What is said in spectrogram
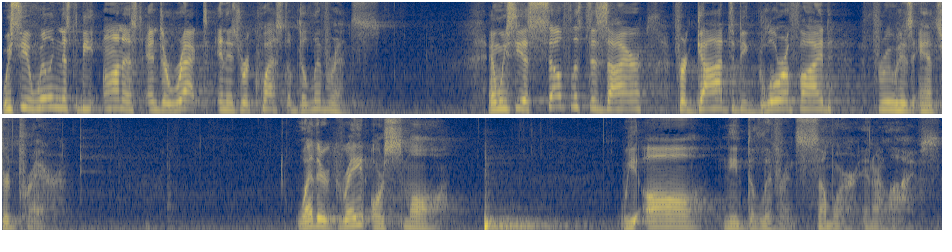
We see a willingness to be honest and direct in his request of deliverance. And we see a selfless desire for God to be glorified through his answered prayer. Whether great or small, we all need deliverance somewhere in our lives.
